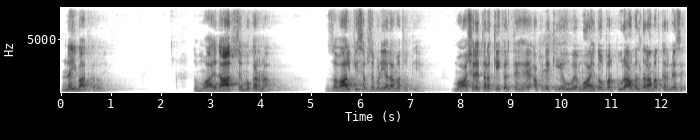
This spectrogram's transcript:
نئی بات کرو جی۔ تو معاہدات سے مکرنا زوال کی سب سے بڑی علامت ہوتی ہے۔ معاشرے ترقی کرتے ہیں اپنے کیے ہوئے معاہدوں پر پورا عمل درآمد کرنے سے۔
